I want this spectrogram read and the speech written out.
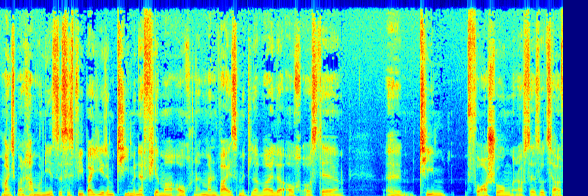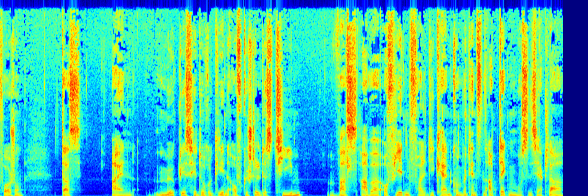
Manchmal harmoniert es. Es ist wie bei jedem Team in der Firma auch. Ne? Man weiß mittlerweile auch aus der äh, Teamforschung und aus der Sozialforschung, dass ein möglichst heterogen aufgestelltes Team, was aber auf jeden Fall die Kernkompetenzen abdecken muss, ist ja klar,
